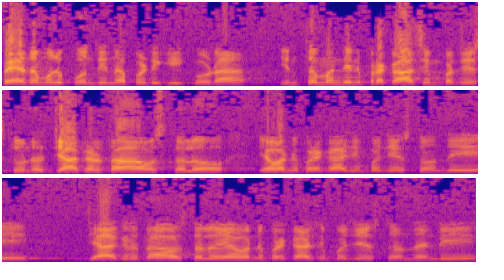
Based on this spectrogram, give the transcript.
భేదములు పొందినప్పటికీ కూడా ఇంతమందిని ప్రకాశింపజేస్తున్న జాగ్రత్త అవస్థలో ఎవరిని ప్రకాశింపజేస్తోంది? జాగ్రత్త అవస్థలో ఎవరిని ప్రకాశింపజేస్తోందండి?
